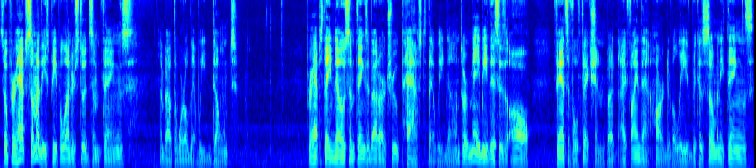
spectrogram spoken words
So perhaps some of these people understood some things about the world that we don't. Perhaps they know some things about our true past that we don't, or maybe this is all fanciful fiction, but I find that hard to believe because so many things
